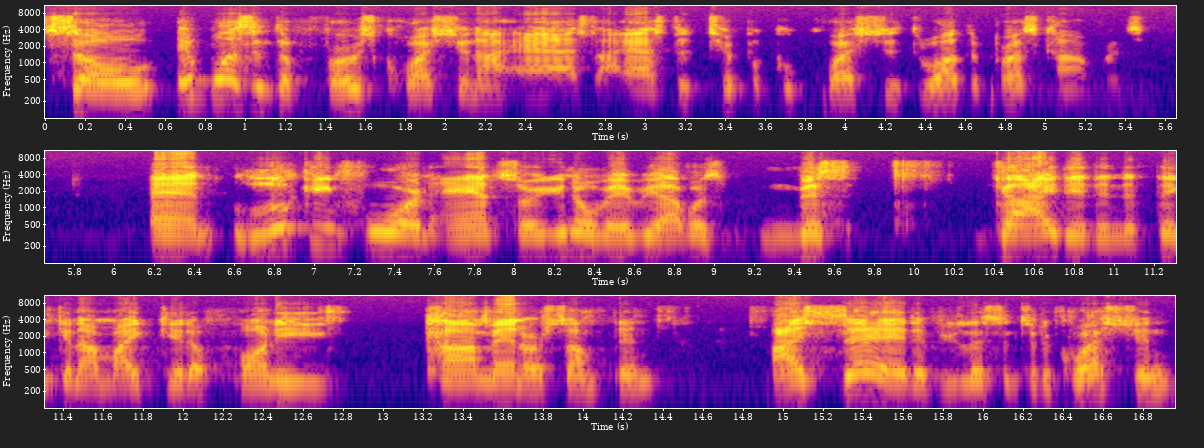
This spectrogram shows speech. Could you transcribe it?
So it wasn't the first question I asked. I asked a typical question throughout the press conference. And looking for an answer, you know, maybe I was misguided into thinking I might get a funny comment or something. I said, if you listen to the question,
